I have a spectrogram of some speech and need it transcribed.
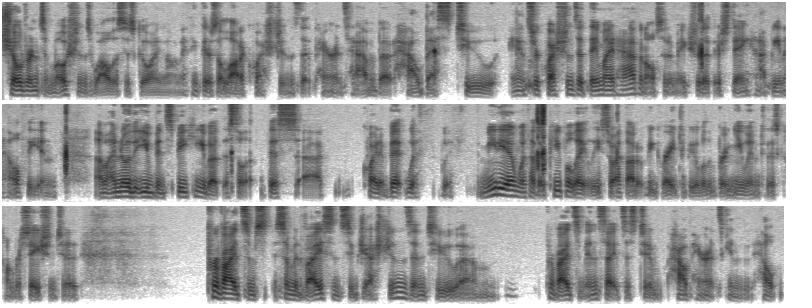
children's emotions while this is going on. I think there's a lot of questions that parents have about how best to answer questions that they might have, and also to make sure that they're staying happy and healthy. And um, I know that you've been speaking about this this uh, quite a bit with with the media and with other people lately. So I thought it would be great to be able to bring you into this conversation to provide some some advice and suggestions, and to um, provide some insights as to how parents can help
